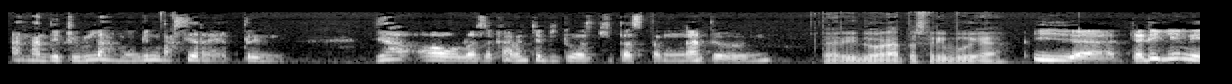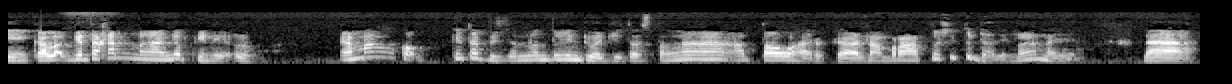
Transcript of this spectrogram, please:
ah nanti dulu lah mungkin pasti reprint. Ya Allah, sekarang jadi dua juta setengah dong. Dari 200 ribu ya. Iya, jadi gini, kalau kita kan menganggap gini, loh, emang kok kita bisa nentuin dua juta setengah atau harga 600 itu dari mana ya? Nah,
